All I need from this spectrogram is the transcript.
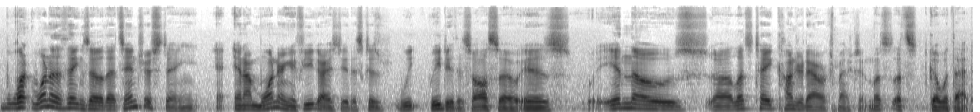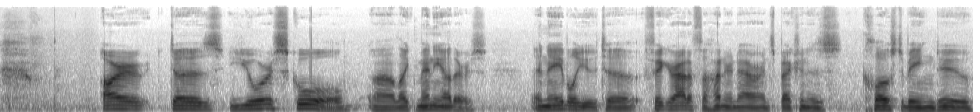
one, one of the things though that's interesting, and I'm wondering if you guys do this because we, we do this also, is in those. Uh, let's take hundred hour inspection. Let's let's go with that. Are does your school, uh, like many others, enable you to figure out if the hundred hour inspection is close to being due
